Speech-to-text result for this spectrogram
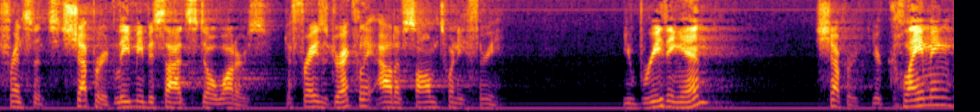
for instance, shepherd, lead me beside still waters a phrase directly out of Psalm 23. You're breathing in, shepherd. You're claiming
